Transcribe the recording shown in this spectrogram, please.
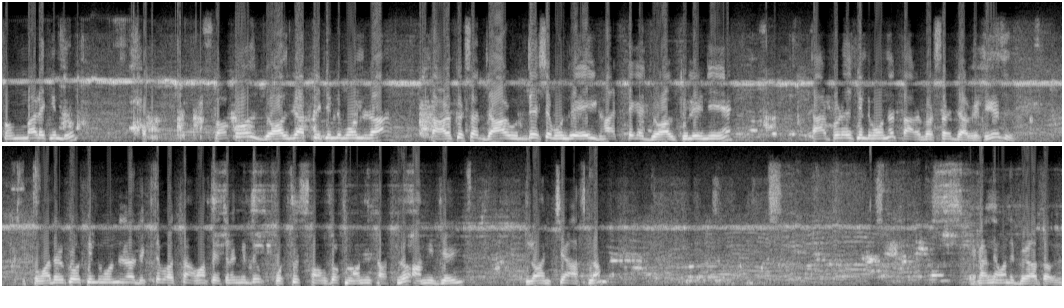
সোমবারে কিন্তু সকল জলযাত্রী কিন্তু বন্ধুরা, তারকেশ্বর যাওয়ার উদ্দেশ্যে বন্ধু এই ঘাট থেকে জল তুলে নিয়ে তারপরে কিন্তু বন্ধুরা তারকেশ্বর যাবে, ঠিক আছে? তোমাদেরকেও কিন্তু বন্ধুরা দেখতে পাচ্ছ আমার পেছনে কিন্তু প্রচুর সংখ্যক মানুষ আসলো, আমি যেই লঞ্চে আসলাম। এখানে আমাদের বেড়াতে হবে।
